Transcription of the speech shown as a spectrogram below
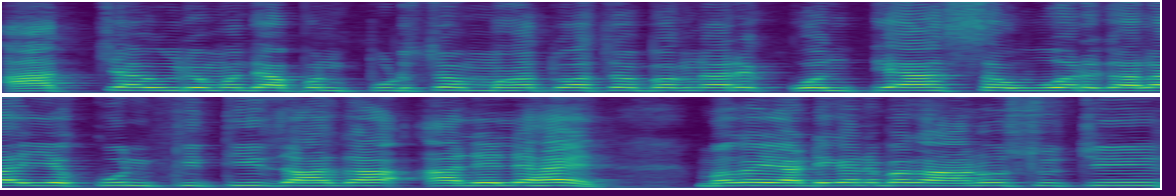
आजच्या व्हिडिओमध्ये आपण पुढचं महत्त्वाचं बघणार आहे कोणत्या संवर्गाला एकूण किती जागा आलेल्या आहेत. बघा या ठिकाणी बघा अनुसूचित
